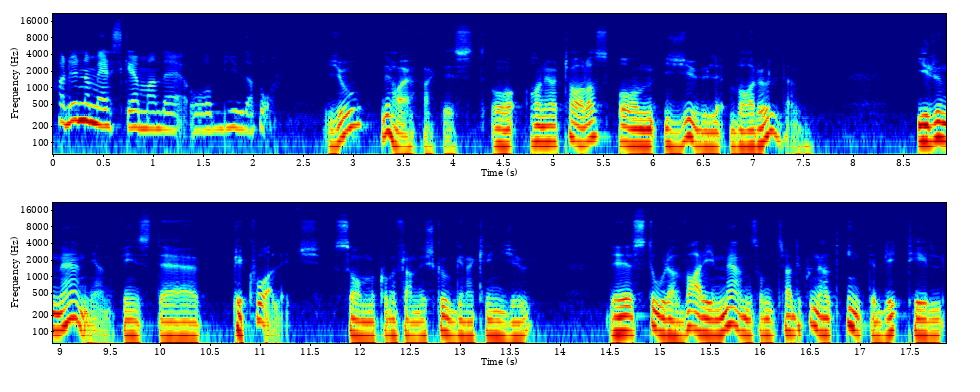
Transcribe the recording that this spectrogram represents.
Har du något mer skrämmande att bjuda på? Jo, det har jag faktiskt. Och har ni hört talas om julvarulven? I Rumänien finns det Prikolic som kommer fram ur skuggorna kring jul. Det är stora vargmän som traditionellt inte blir till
